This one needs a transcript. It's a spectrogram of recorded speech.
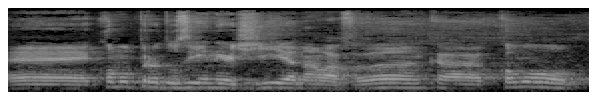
é, como produzir energia na alavanca, como,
